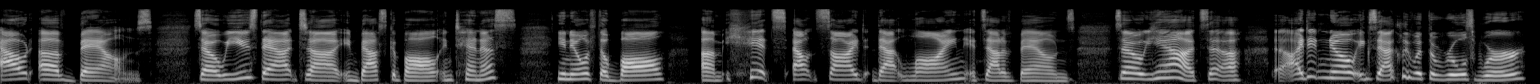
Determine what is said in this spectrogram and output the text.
out of bounds. So we use that uh, in basketball, in tennis. You know, if the ball um, hits outside that line, it's out of bounds. So yeah, it's. Uh, I didn't know exactly what the rules were.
